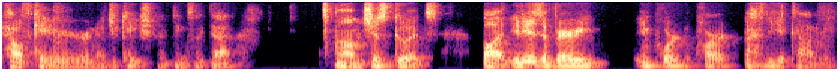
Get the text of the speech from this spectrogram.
healthcare and education and things like that. Um, it's just goods, but it is a very important part of the economy.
